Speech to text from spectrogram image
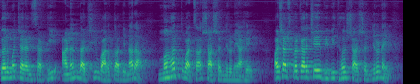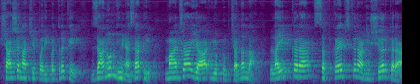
कर्मचाऱ्यांसाठी आनंदाची वार्ता देणारा महत्त्वाचा शासन निर्णय आहे. अशाच प्रकारचे विविध शासन निर्णय शासनाचे परिपत्रके जाणून घेण्यासाठी माझ्या या यूट्यूब चॅनलला लाईक करा सबस्क्राईब्स करा आणि शेअर करा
